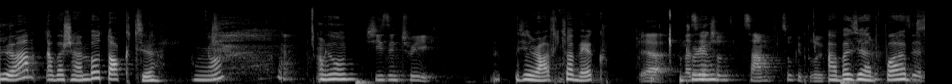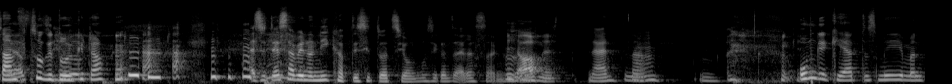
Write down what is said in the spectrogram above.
Ja, aber scheinbar taugt sie. Ja. Also, She's intrigued. sie läuft zwar weg, Ja, na, sie hat schon sanft zugedrückt. aber sie hat vorher hat sanft erst- zugedrückt. Ja. Also das habe ich noch nie gehabt, die Situation, muss ich ganz ehrlich sagen. Ich auch nicht. Nein. Nein. Umgekehrt, dass mir jemand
